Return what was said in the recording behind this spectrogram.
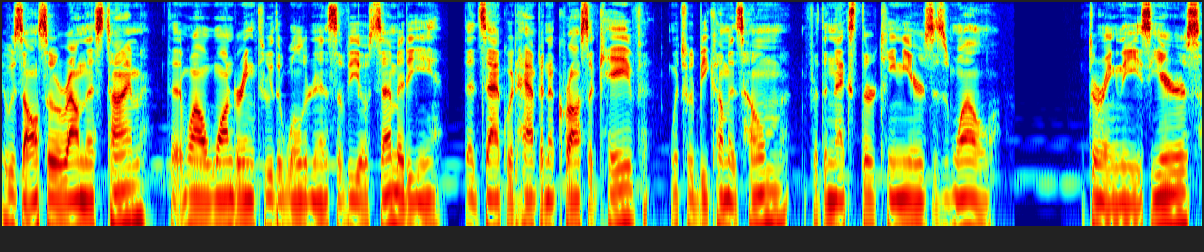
It was also around this time that while wandering through the wilderness of Yosemite, that Zach would happen across a cave which would become his home for the next 13 years as well. During these years,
